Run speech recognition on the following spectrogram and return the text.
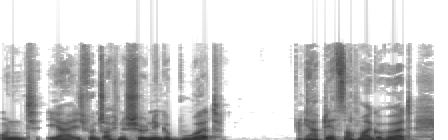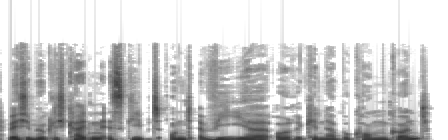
Und ja, ich wünsche euch eine schöne Geburt. Ihr habt jetzt nochmal gehört, welche Möglichkeiten es gibt und wie ihr eure Kinder bekommen könnt.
